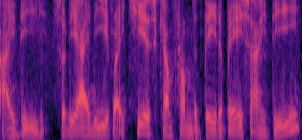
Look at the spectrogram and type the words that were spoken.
ID. So the ID right here is come from the database ID.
